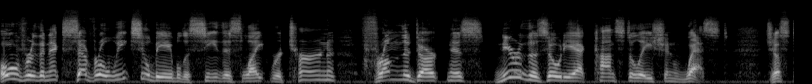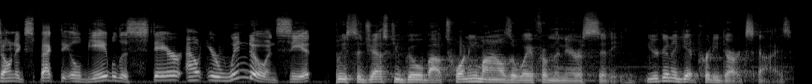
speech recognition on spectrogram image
Over the next several weeks, you'll be able to see this light return from the darkness near the zodiac constellation west. Just don't expect that you'll be able to stare out your window and see it we suggest you go about 20 miles away from the nearest city. You're going to get pretty dark skies.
